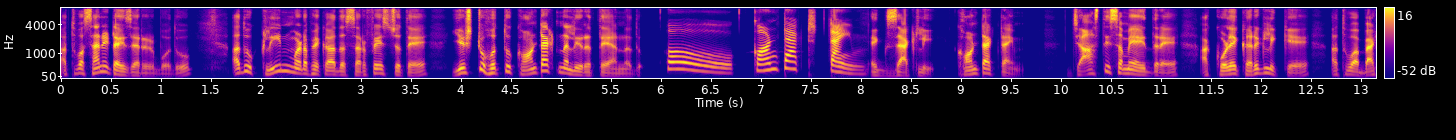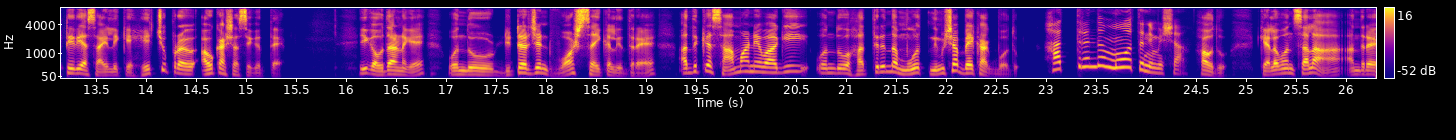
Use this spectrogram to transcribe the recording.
ಅಥವಾ ಸ್ಯಾನಿಟೈಸರ್ ಇರ್ಬೋದು ಅದು ಕ್ಲೀನ್ ಮಾಡಬೇಕಾದ ಸರ್ಫೇಸ್ ಜೊತೆ ಎಷ್ಟು ಹೊತ್ತು ಕಾಂಟ್ಯಾಕ್ಟ್ನಲ್ಲಿರುತ್ತೆ ಅನ್ನೋದು. ಓ contact time. Exactly contact time. ಜಾಸ್ತಿ ಸಮಯ ಇದ್ದರೆ ಆ ಕೊಳೆ ಕರಗಲಿಕ್ಕೆ ಅಥವಾ ಬ್ಯಾಕ್ಟೀರಿಯಾ ಸಾಯಲಿಕ್ಕೆ ಹೆಚ್ಚು ಪ್ರ ಅವಕಾಶ ಸಿಗುತ್ತೆ. ಈಗ ಉದಾಹರಣೆಗೆ ಒಂದು ಡಿಟರ್ಜೆಂಟ್ ವಾಶ್ ಸೈಕಲ್ ಇದ್ದರೆ ಅದಕ್ಕೆ ಸಾಮಾನ್ಯವಾಗಿ ಒಂದು ಹತ್ತರಿಂದ ಮೂವತ್ತು ನಿಮಿಷ ಬೇಕಾಗ್ಬೋದು. ಹತ್ತರಿಂದ ಮೂವತ್ತು ನಿಮಿಷ. ಹೌದು. ಕೆಲವೊಂದು ಸಲ ಅಂದ್ರೆ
